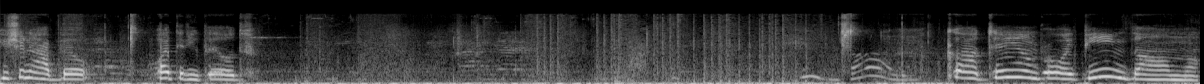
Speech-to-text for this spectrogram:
You shouldn't have built. What did you build? God. Damn, bro. I beamed them.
